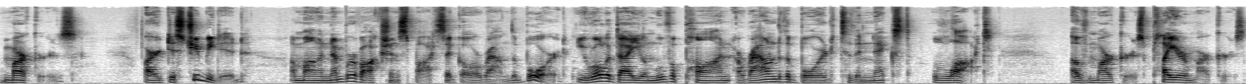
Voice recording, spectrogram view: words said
markers are distributed among a number of auction spots that go around the board. You roll a die, you'll move a pawn around the board to the next lot of markers, player markers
